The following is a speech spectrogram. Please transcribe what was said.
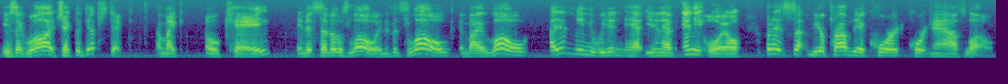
He's like, well, I checked the dipstick. I'm like, okay. And it said it was low. And if it's low, and by low, I didn't mean that we didn't have you didn't have any oil, but it's you're probably a quart, quart and a half low.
